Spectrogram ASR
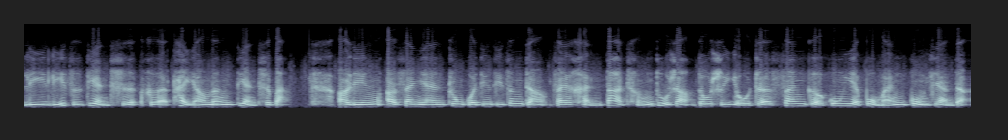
锂离子电池和太阳能电池板。二零二三年中国经济增长在很大程度上都是由这三个工业部门贡献的。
